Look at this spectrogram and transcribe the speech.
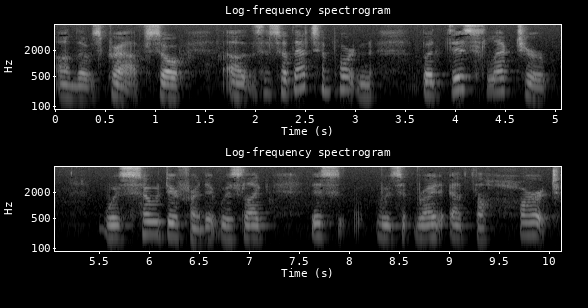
on those crafts. So, uh, so that's important. But this lecture was so different. It was like this was right at the heart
